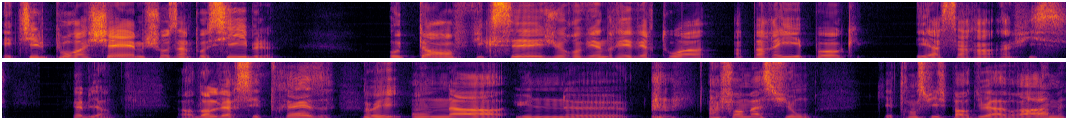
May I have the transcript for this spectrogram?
Est-il pour Hachem chose impossible? Au temps fixé, je reviendrai vers toi à pareille époque et à Sarah un fils. Très bien. Alors, dans le verset 13, Oui, on a une euh, information qui est transmise par Dieu à Abraham,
